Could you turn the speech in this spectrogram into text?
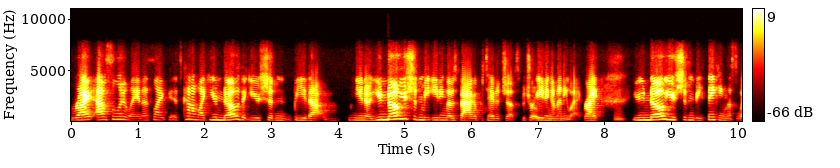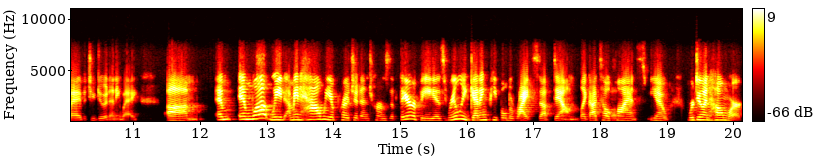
Right? Absolutely. And it's like it's kind of like you know that you shouldn't be that you know you know you shouldn't be eating those bag of potato chips but you're absolutely. eating them anyway right? Mm-hmm. you know you shouldn't be thinking this way but you do it anyway. Um, and and what we i mean how we approach it in terms of therapy is really getting people to write stuff down. Like i tell clients you know we're doing homework.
